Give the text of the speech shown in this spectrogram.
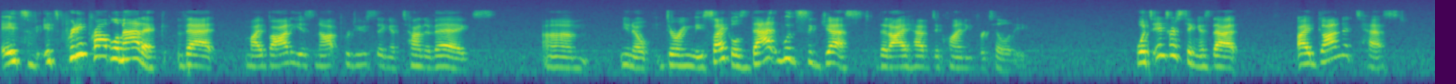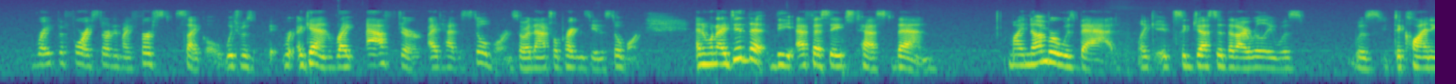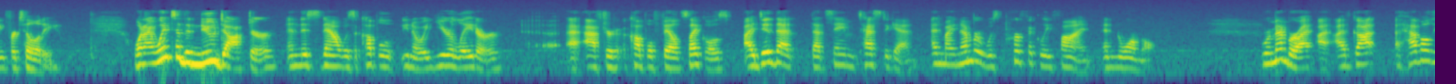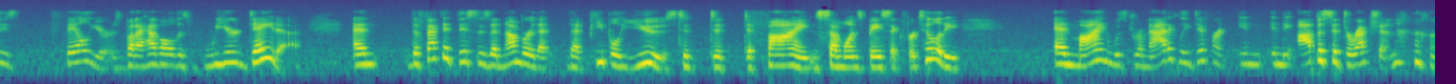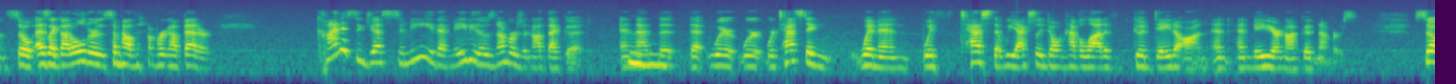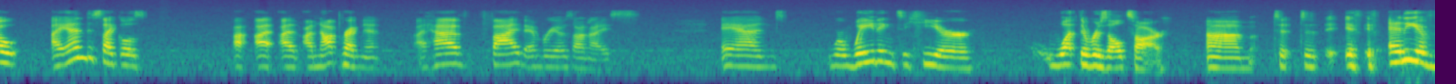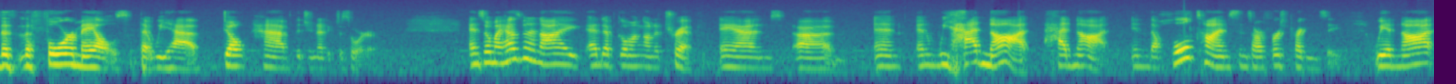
It's it's pretty problematic that my body is not producing a ton of eggs um, you know, during these cycles, that would suggest that I have declining fertility. What's interesting is that I'd gotten a test right before I started my first cycle, which was again right after I'd had a stillborn, so a natural pregnancy and a stillborn. And when I did the the FSH test then, my number was bad. Like it suggested that I really was was declining fertility. When I went to the new doctor, and this now was a couple, you know, a year later, after a couple failed cycles, I did that that same test again, and my number was perfectly fine and normal. Remember, I, I, I've got I have all these failures, but I have all this weird data, and the fact that this is a number that that people use to, to define someone's basic fertility and mine was dramatically different in in the opposite direction. So as i got older somehow the number got better. Kind of suggests to me that maybe those numbers are not that good and mm-hmm. that the, that we're, we're we're testing women with tests that we actually don't have a lot of good data on and, and maybe are not good numbers. So I end the cycles. I, I, I'm not pregnant. I have five embryos on ice. And we're waiting to hear what the results are. Um, to, to if, if any of the, the four males that we have don't have the genetic disorder. And so my husband and I end up going on a trip and um, and and we had not had not in the whole time since our first pregnancy. We had not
